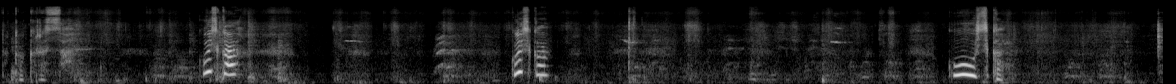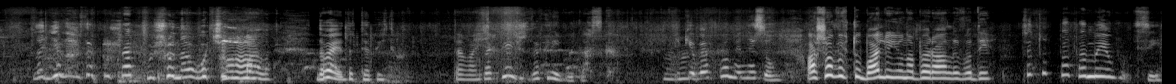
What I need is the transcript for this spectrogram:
Така краса. Кузька! Кузька! Кузька! Наділа таку шапку, що на очі Ага. впала. Давай я до тебе йду. Давай. Закрий, закрий, будь ласка. Тільки верхом і низом. А що ви в ту балію набирали води? Це тут папа мив ці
